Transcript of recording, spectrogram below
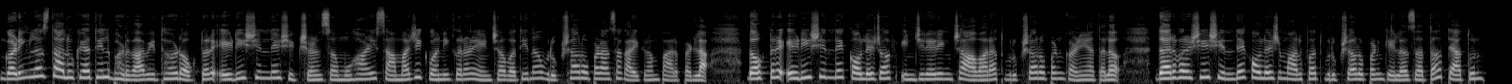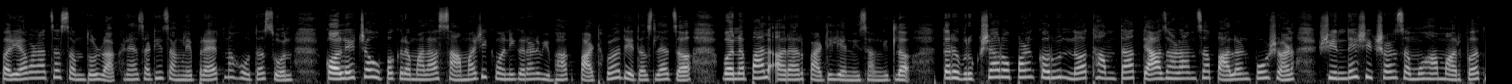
गडिंग्लज तालुक्यातील भडगाव इथं डॉक्टर एडी शिंदे शिक्षण समूह आणि सामाजिक वनीकरण यांच्या वतीनं वृक्षारोपणाचा कार्यक्रम पार पडला. Doctor A D Shinde college of इंजिनिअरिंगच्या आवारात वृक्षारोपण करण्यात आलं. दरवर्षी शिंदे कॉलेजमार्फत वृक्षारोपण केलं जातं. त्यातून पर्यावरणाचा समतोल राखण्यासाठी चांगले प्रयत्न होत असून कॉलेजच्या उपक्रमाला सामाजिक वनीकरण विभाग पाठबळ देत असल्याचं वनपाल आर आर पाटील यांनी सांगितलं. तर वृक्षारोपण करून न थांबता त्या झाडांचं पालनपोषण शिंदे शिक्षण समूहामार्फत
